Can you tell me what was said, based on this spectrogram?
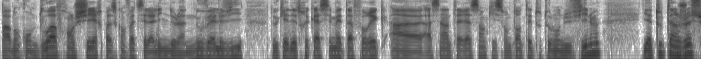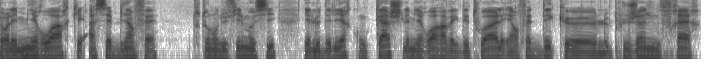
pardon, qu'on doit franchir parce qu'en fait, c'est la ligne de la nouvelle vie. Donc, il y a des trucs assez métaphoriques, euh, assez intéressants qui sont tentés tout au long du film. Il y a tout un jeu sur les miroirs qui est assez bien fait tout au long du film aussi. Il y a le délire qu'on cache les miroirs avec des toiles et en fait dès que le plus jeune frère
